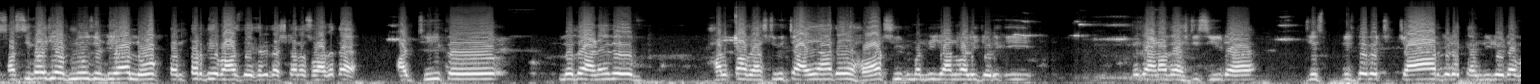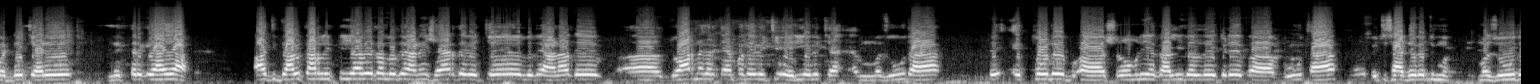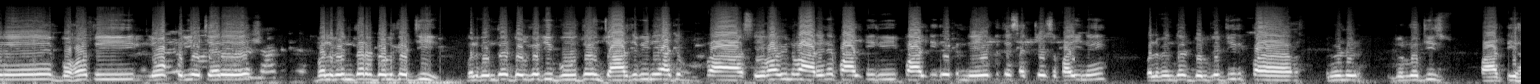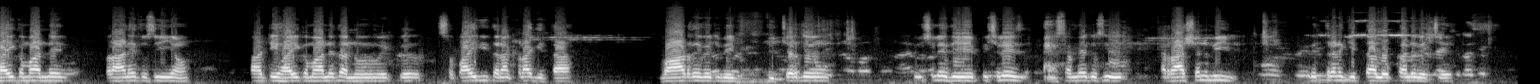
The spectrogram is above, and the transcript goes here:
ਸਤਿ ਸ਼੍ਰੀ ਅਕਾਲ ਜੀ ਅਬ ਨਿਊਜ਼ ਇੰਡੀਆ ਲੋਕਤੰਤਰ ਦੀ ਆਵਾਜ਼ ਦੇਖ ਰਹੇ ਦਰਸ਼ਕਾਂ ਦਾ ਸਵਾਗਤ ਹੈ। ਅੱਜ ਠੀਕ ਲੁਧਿਆਣੇ ਦੇ ਹਲਕਾ ਵੈਸਟ ਵਿੱਚ ਆਏ ਹਾਂ ਤੇ ਹੌਟ ਸੀਟ ਮੰਨੀ ਜਾਣ ਵਾਲੀ ਜਿਹੜੀ ਕਿ ਲੁਧਿਆਣਾ ਵੈਸਟ ਦੀ ਸੀਟ ਹੈ ਜਿਸ ਜਿਸ ਦੇ ਵਿੱਚ ਚਾਰ ਜਿਹੜੇ ਕੈਂਡੀਡੇਟ ਆ ਵੱਡੇ ਚਿਹਰੇ ਨਿੱਤਰ ਕੇ ਆਏ ਆ। ਅੱਜ ਗੱਲ ਕਰ ਲਿੱਤੀ ਜਾਵੇ ਤਾਂ ਲੁਧਿਆਣੇ ਸ਼ਹਿਰ ਦੇ ਵਿੱਚ ਲੁਧਿਆਣਾ ਦੇ ਅਹ, ਜਵਾਹਰ ਨਗਰ ਕੈਂਪ ਦੇ ਵਿੱਚ ਏਰੀਆ ਵਿੱਚ ਮੌਜੂਦ ਆ। ਤੇ ਇੱਥੋਂ ਦੇ ਸ਼੍ਰੋਮਣੀ ਅਕਾਲੀ ਦਲ ਦੇ ਜਿਹੜੇ ਬੂਥ ਆ ਵਿੱਚ ਸਾਡੇ ਵਿੱਚ ਮ- ਮੌਜੂਦ ਨੇ, ਬਹੁਤ ਹੀ ਲੋਕਪ੍ਰਿਯ ਚਿਹਰੇ ਬਲਵਿੰਦਰ ਡੁਲਗੇ ਜੀ। ਬਲਵਿੰਦਰ ਡੁਲਗੇ ਜੀ ਬੂਥ ਦੇ ਇੰਚਾਰਜ ਵੀ ਨੇ, ਅੱਜ ਸੇਵਾ ਵੀ ਨਿਭਾ ਰਹੇ ਨੇ ਪਾਰਟੀ ਦੀ, ਪਾਰਟੀ ਦੇ ਇੱਕ ਨੇਕ ਤੇ ਸੱਚੇ ਸਿਪਾਹੀ ਨੇ। ਬਲਵਿੰਦਰ ਡੁਲਗੇ ਜੀ ਪ- ਡੁਲਗੇ ਜੀ ਪਾਰਟੀ ਹਾਈ ਕਮਾਨ ਨੇ, ਪੁਰਾਣੇ ਤੁਸੀਂ ਹੋ ਪਾਰਟੀ ਹਾਈ ਕਮਾਨ ਨੇ ਤੁਹਾਨੂੰ ਇੱਕ ਸਿਪਾਹੀ ਦੀ ਤਰ੍ਹਾਂ ਖੜਾ ਕੀਤਾ। ਵਾਰਡ ਦੇ ਵਿੱਚ ਵਿ- ਵਿਚਰਦੇ ਹੋ। ਪਿਛਲੇ ਦੇ, ਪਿਛਲੇ ਸਮੇਂ ਤੁਸੀਂ ਰਾਸ਼ਨ ਵੀ ਵਿਤਰਨ ਕੀਤਾ ਲੋਕਾਂ ਦੇ ਵਿੱਚ।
